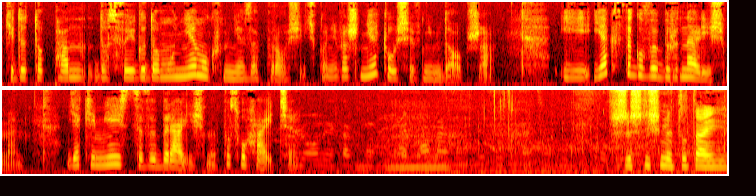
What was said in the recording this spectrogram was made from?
kiedy to pan do swojego domu nie mógł mnie zaprosić, ponieważ nie czuł się w nim dobrze. I jak z tego wybrnęliśmy? Jakie miejsce wybraliśmy? Posłuchajcie. Przyszliśmy tutaj,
